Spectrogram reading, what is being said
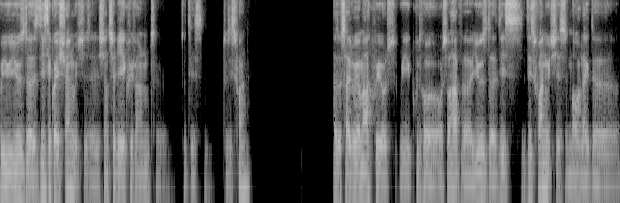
we use this equation which is essentially equivalent to, to this to this one. As a side remark we also we could also have uh, used uh, this this one which is more like the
